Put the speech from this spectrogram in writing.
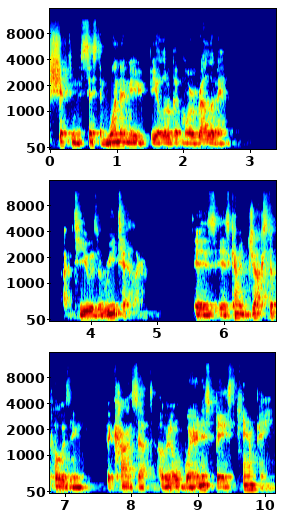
shifting the system one that may be a little bit more relevant uh, to you as a retailer is is kind of juxtaposing the concept of an awareness-based campaign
